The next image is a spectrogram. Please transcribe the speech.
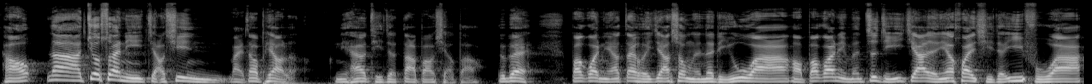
好，那就算你侥幸买到票了。你还要提着大包小包，对不对？包括你要带回家送人的礼物啊，好，包括你们自己一家人要换洗的衣服啊。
